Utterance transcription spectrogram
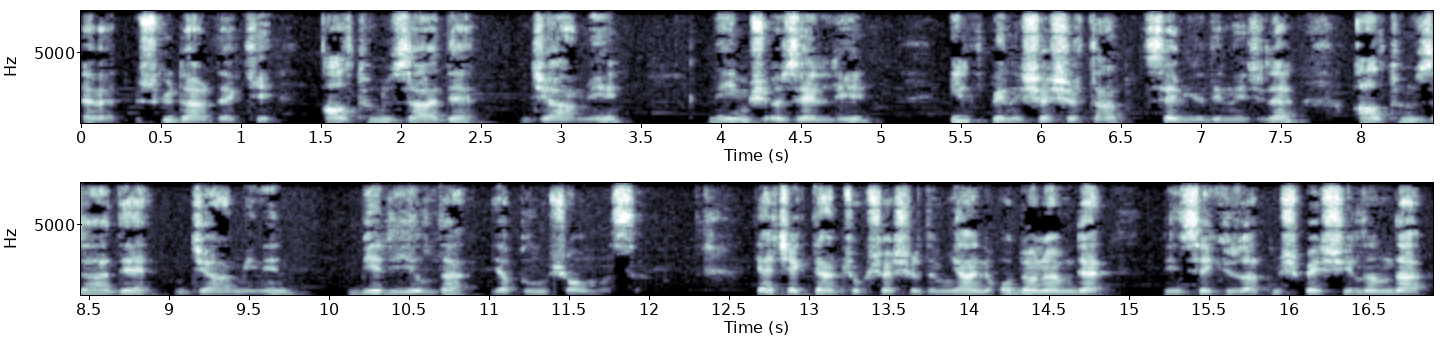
evet Üsküdar'daki Altunizade Camii neymiş özelliği? İlk beni şaşırtan sevgili dinleyiciler Altunizade Camii'nin bir yılda yapılmış olması. Gerçekten çok şaşırdım. Yani o dönemde 1865 yılında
